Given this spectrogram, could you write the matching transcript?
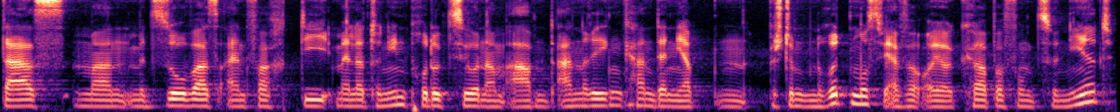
dass man mit sowas einfach die Melatoninproduktion am Abend anregen kann, denn ihr habt einen bestimmten Rhythmus, wie einfach euer Körper funktioniert.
